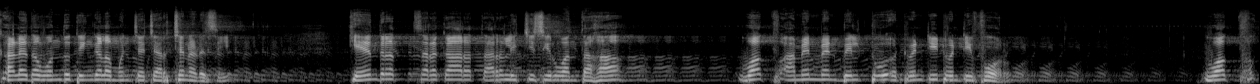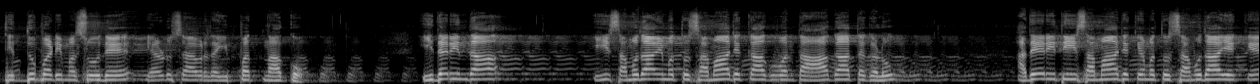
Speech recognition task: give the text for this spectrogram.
ಕಳೆದ ಒಂದು ತಿಂಗಳ ಮುಂಚೆ ಚರ್ಚೆ ನಡೆಸಿ ಕೇಂದ್ರ ಸರ್ಕಾರ ತರಲಿಚ್ಛಿಸಿರುವಂತಹ ವಕ್ಫ್ amendment bill two twenty twenty four. ವಕ್ಫ್ ತಿದ್ದುಪಡಿ ಮಸೂದೆ ಎರಡು ಸಾವಿರದ ಇಪ್ಪತ್ನಾಲ್ಕು. ಇದರಿಂದ ಈ ಸಮುದಾಯ ಮತ್ತು ಸಮಾಜಕ್ಕಾಗುವಂಥ ಆಘಾತಗಳು, ಅದೇ ರೀತಿ ಸಮಾಜಕ್ಕೆ ಮತ್ತು ಸಮುದಾಯಕ್ಕೆ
